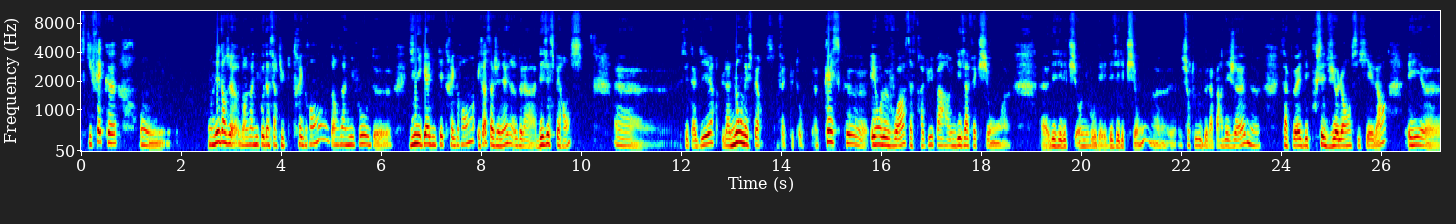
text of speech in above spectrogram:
ce qui fait que on, on est dans un, dans un niveau d'incertitude très grand, dans un niveau de d'inégalité très grand, et ça, ça génère de la désespérance, euh, c'est-à-dire la non-espérance, en fait, plutôt. Qu'est-ce que et on le voit, ça se traduit par une désaffection euh, des élections au niveau des, des élections, euh, surtout de la part des jeunes. Ça peut être des poussées de violence ici et là, et euh,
